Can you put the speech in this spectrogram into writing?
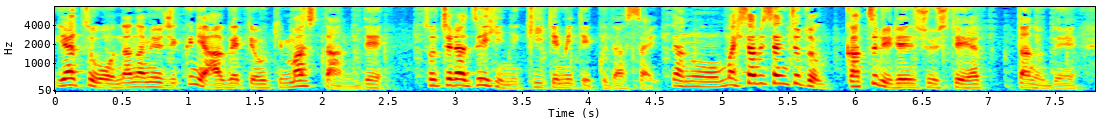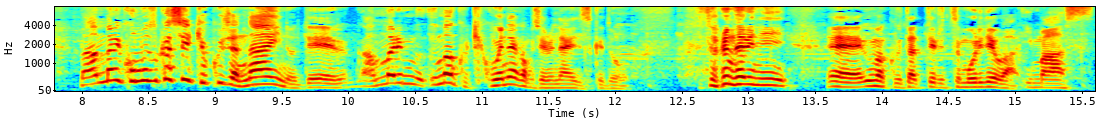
やつをナナミュージックに上げておきましたんで、そちらぜひね、聞いてみてください。あの、まあ、久々にちょっとがっつり練習してやったので、まあ、あんまり小難しい曲じゃないので、あんまりうまく聞こえないかもしれないですけど、それなりに、えー、うまく歌ってるつもりではいます。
